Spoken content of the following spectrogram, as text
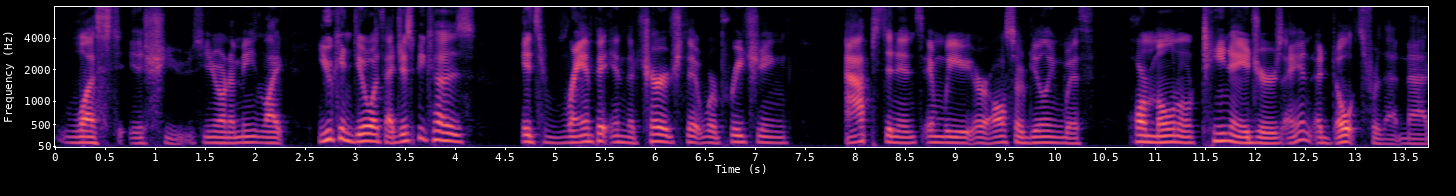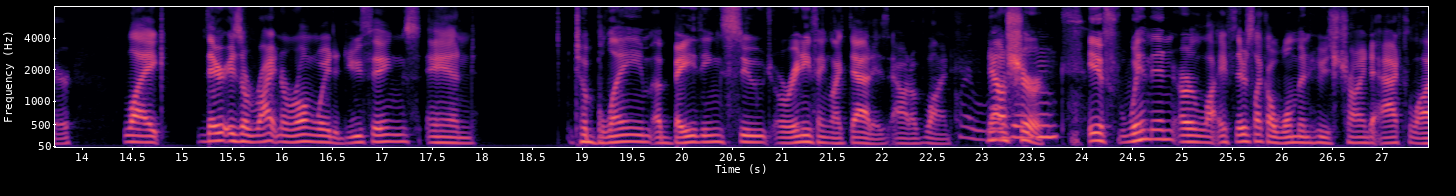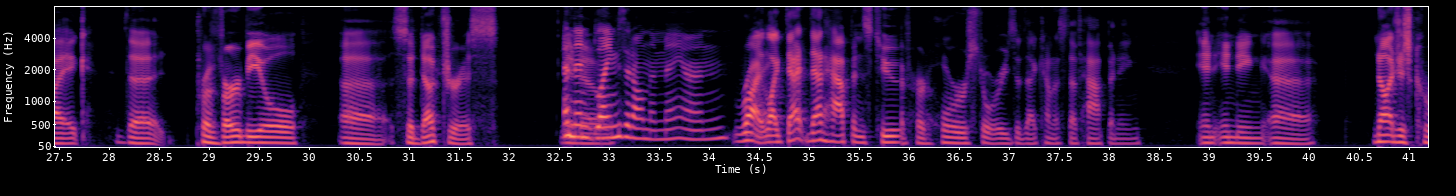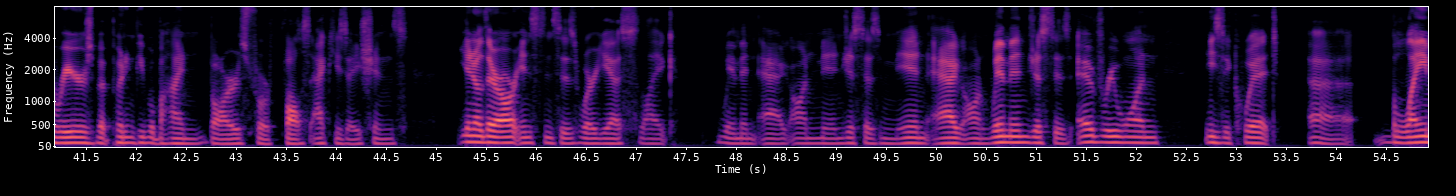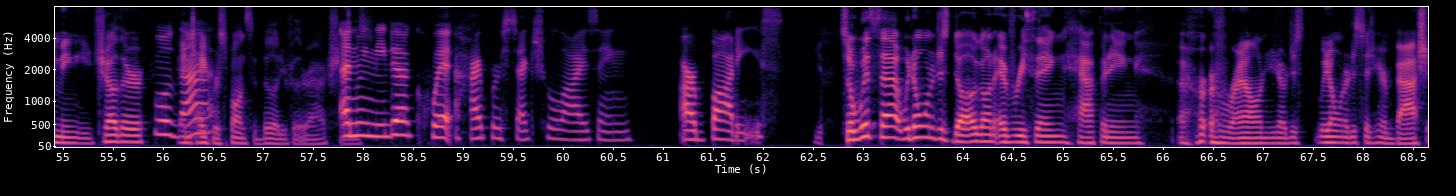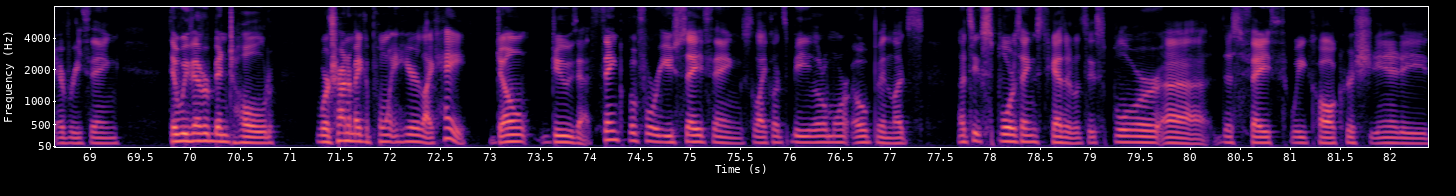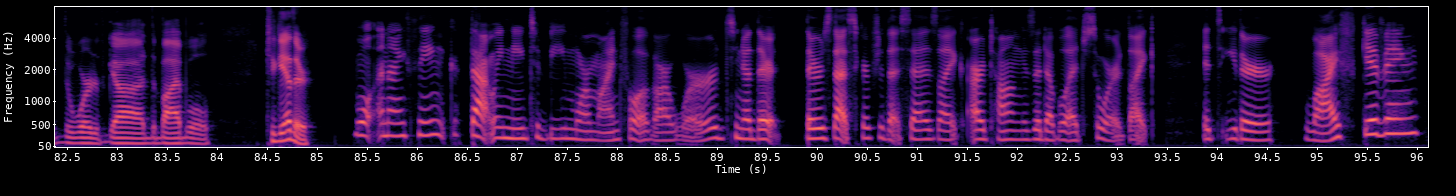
lust issues. You know what I mean? Like you can deal with that just because it's rampant in the church that we're preaching abstinence and we are also dealing with hormonal teenagers and adults for that matter. Like there is a right and a wrong way to do things and to blame a bathing suit or anything like that is out of line. Now, sure, if women are like if there's like a woman who's trying to act like the proverbial uh seductress And then know, blames it on the man. right like that that happens too i've heard horror stories of that kind of stuff happening and ending uh not just careers but putting people behind bars for false accusations you know there are instances where yes like women ag on men just as men ag on women just as everyone needs to quit uh blaming each other Well, and take responsibility for their actions and we need to quit hypersexualizing our bodies. So with that, we don't want to just dog on everything happening around, you know, just we don't want to just sit here and bash everything that we've ever been told. We're trying to make a point here like, hey, don't do that. Think before you say things. Like let's be a little more open. Let's let's explore things together. Let's explore uh this faith we call Christianity, the word of God, the Bible together. Well, and I think that we need to be more mindful of our words. You know, there there's that scripture that says like our tongue is a double-edged sword. Like it's either life-giving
